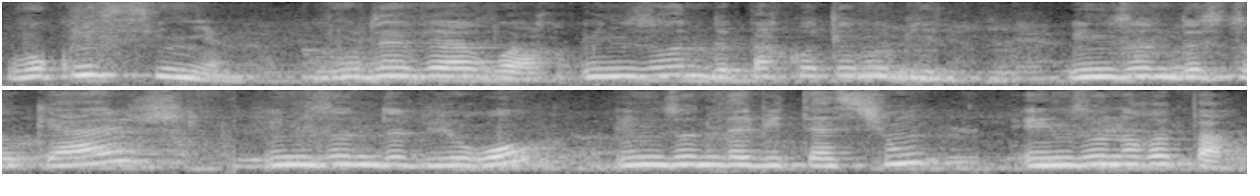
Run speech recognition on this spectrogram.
Vos consignes. Vous devez avoir une zone de parc automobile, une zone de stockage, une zone de bureau, une zone d'habitation et une zone repas.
